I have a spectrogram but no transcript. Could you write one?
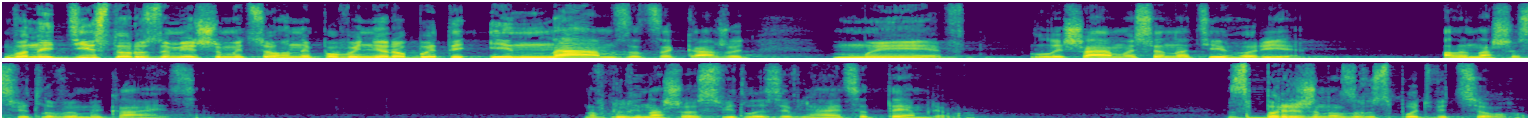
вони дійсно розуміють, що ми цього не повинні робити, і нам за це кажуть, ми лишаємося на тій горі, але наше світло вимикається. Навкруги нашого світла з'являється темрява. Збережи нас Господь від цього.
